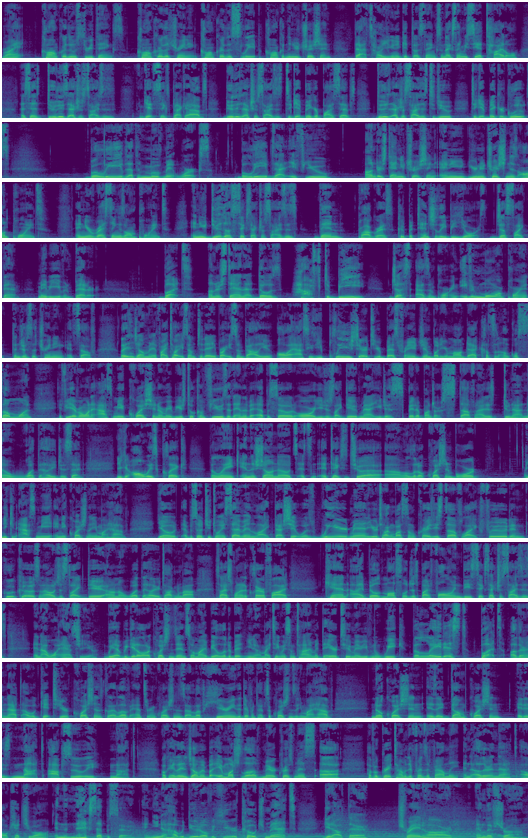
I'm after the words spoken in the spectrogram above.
Right? Conquer those three things. Conquer the training, conquer the sleep, conquer the nutrition. That's how you're going to get those things. So next time you see a title that says do these exercises, and get six pack abs, do these exercises to get bigger biceps, do these exercises to do to get bigger glutes. Believe that the movement works. Believe that if you understand nutrition and you, your nutrition is on point and your resting is on point and you do those six exercises, then progress could potentially be yours, just like them, maybe even better. But understand that those have to be just as important, even more important than just the training itself. Ladies and gentlemen, if I taught you something today, brought you some value, all I ask is you please share it to your best friend, your gym buddy, your mom, dad, cousin, uncle, someone. If you ever want to ask me a question or maybe you're still confused at the end of an episode or you just like, dude, Matt, you just spit a bunch of stuff and I just do not know what the hell you just said. You can always click the link in the show notes. It's, it takes you to a, um, a little question board and you can ask me any question that you might have. Yo, episode 227, like that shit was weird, man. You were talking about some crazy stuff like food and glucose, and I was just like, dude, I don't know what the hell you're talking about. So I just wanted to clarify can I build muscle just by following these six exercises? And I will answer you. We have, we get a lot of questions in, so it might be a little bit, you know, it might take me some time, a day or two, maybe even a week, the latest. But other than that, I will get to your questions because I love answering questions. I love hearing the different types of questions that you might have. No question is a dumb question. It is not. Absolutely not. Okay, ladies and gentlemen, but hey, much love. Merry Christmas. Uh, have a great time with your friends and family. And other than that, I will catch you all in the next episode. And you know how we do it over here, Coach Matt. Get out there, train hard, and live strong.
